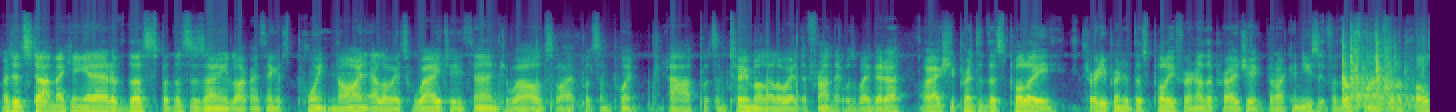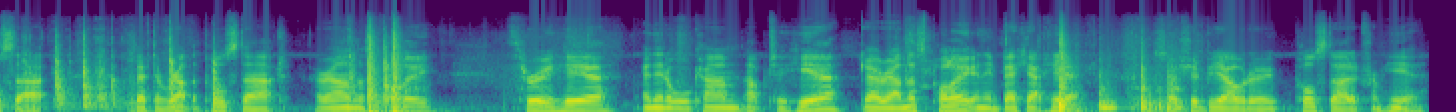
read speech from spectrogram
I did start making it out of this, but this is only like I think it's 0.9 alloy. It's way too thin to weld, so I put some point, uh, put some two mil alloy at the front. That was way better. I actually printed this pulley, 3D printed this pulley for another project, but I can use it for this one for the pull start. So I have to route the pull start around this pulley through here, and then it will come up to here, go around this pulley, and then back out here. So I should be able to pull start it from here.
